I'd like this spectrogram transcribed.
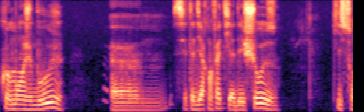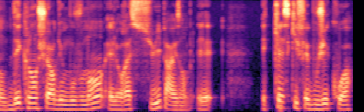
comment je bouge. Euh, c'est-à-dire qu'en fait, il y a des choses qui sont déclencheurs du mouvement et le reste suit par exemple. Et, qu'est-ce qui fait bouger quoi?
